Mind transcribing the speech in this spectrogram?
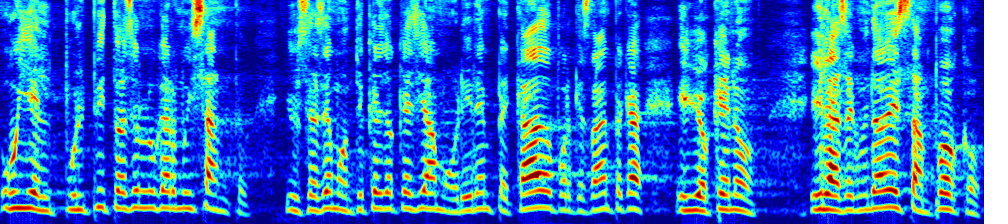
uy, el púlpito es un lugar muy santo. Y usted se montó y creyó que se iba a morir en pecado porque estaba en pecado y vio que no. Y la segunda vez tampoco.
